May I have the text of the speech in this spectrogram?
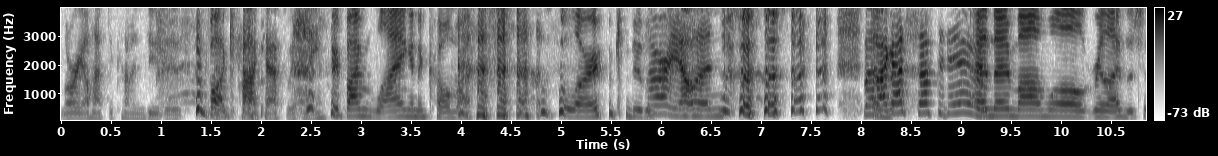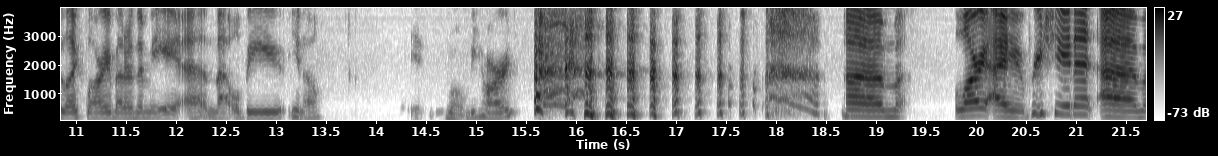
Laurie will have to come and do the, the podcast. podcast. with me. If I'm lying in a coma, Laurie can do the Sorry, Ellen. but and, I got stuff to do. And then mom will realize that she likes Laurie better than me, and that will be, you know. It won't be hard. um, Laurie, I appreciate it. Um,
